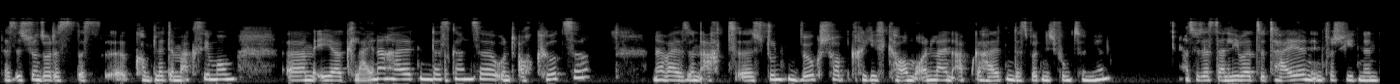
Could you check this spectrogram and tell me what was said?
Das ist schon so das, das äh, komplette Maximum. Ähm, eher kleiner halten das Ganze und auch kürzer. Ne, weil so ein acht äh, Stunden Workshop kriege ich kaum online abgehalten. Das wird nicht funktionieren. Also das dann lieber zu teilen in verschiedenen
